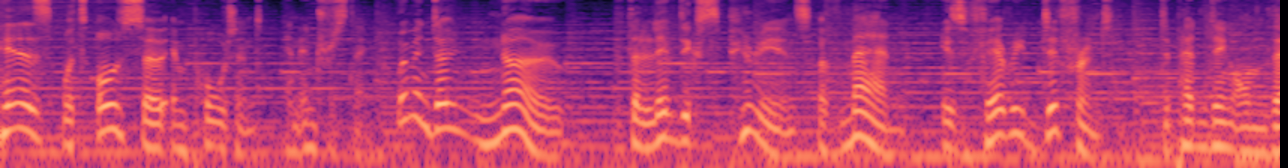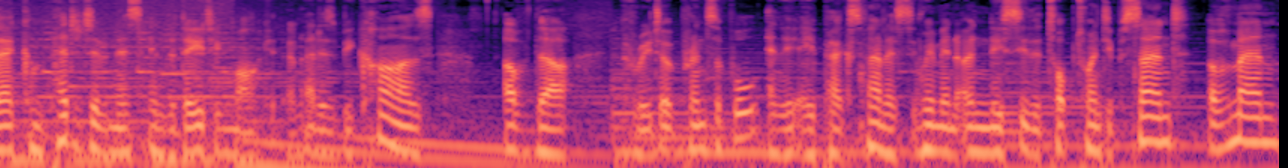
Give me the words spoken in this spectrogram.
Here's what's also important and interesting women don't know that the lived experience of men is very different depending on their competitiveness in the dating market, and that is because of the Pareto principle and the apex fallacy. Women only see the top 20% of men,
